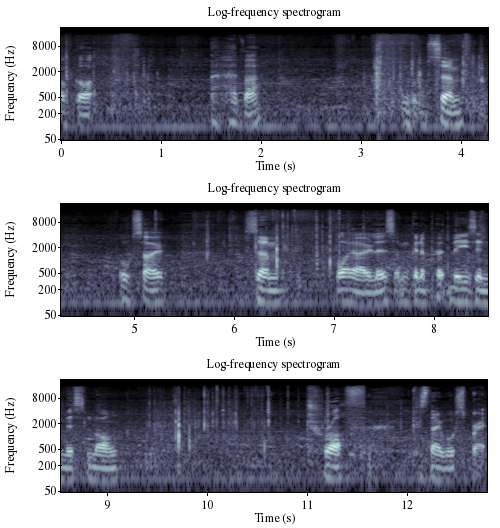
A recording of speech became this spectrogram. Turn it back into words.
I've got a heather and some also some violas. I'm going to put these in this long trough because they will spread.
